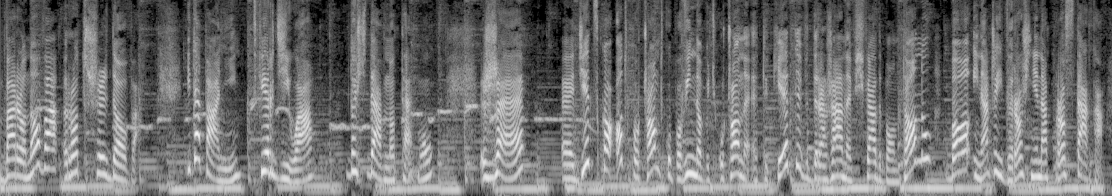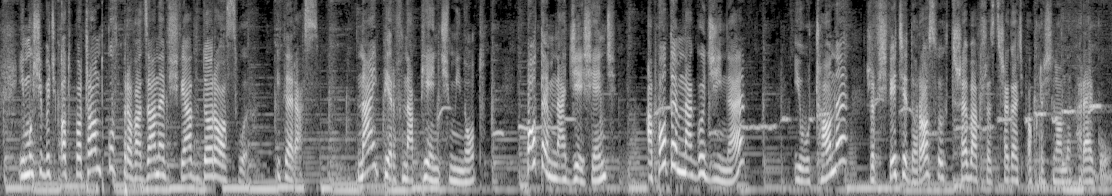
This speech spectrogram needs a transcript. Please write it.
Baronowa Rothschildowa. I ta pani twierdziła dość dawno temu, że dziecko od początku powinno być uczone etykiety, wdrażane w świat bontonu, bo inaczej wyrośnie na prostaka i musi być od początku wprowadzane w świat dorosłych. I teraz najpierw na 5 minut, potem na 10, a potem na godzinę i uczone, że w świecie dorosłych trzeba przestrzegać określonych reguł.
